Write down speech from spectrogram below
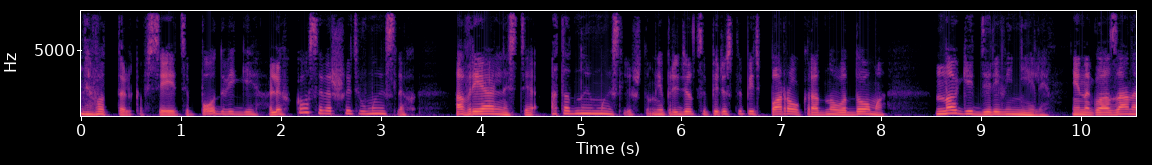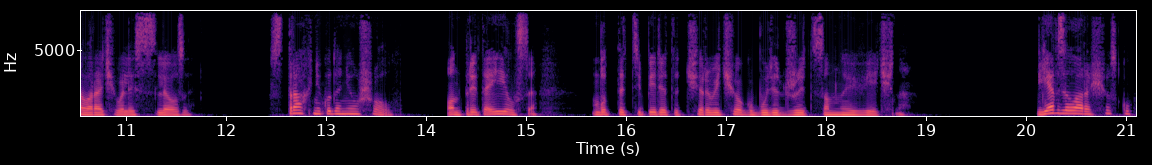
Вот только все эти подвиги легко совершить в мыслях, а в реальности от одной мысли, что мне придется переступить порог родного дома, ноги деревенели, и на глаза наворачивались слезы. Страх никуда не ушел. Он притаился, будто теперь этот червячок будет жить со мной вечно. Я взяла расческу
